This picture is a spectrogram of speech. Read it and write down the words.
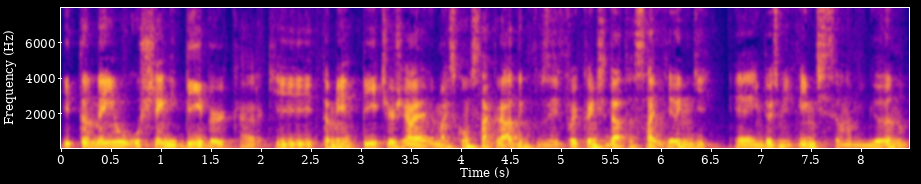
E também o, o Shane Bieber, cara, que também é pitcher, já é mais consagrado, inclusive foi candidato a Cy Young é, em 2020, se eu não me engano.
